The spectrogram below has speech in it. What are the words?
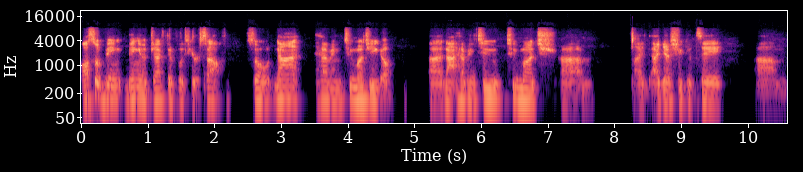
also being being objective with yourself. So not having too much ego, uh, not having too too much. Um, I, I, guess you could say um,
